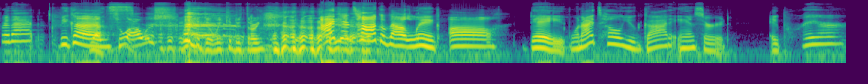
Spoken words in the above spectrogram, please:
for that? Yeah, Because two hours. we could do. We could do three. I can talk about LINC all day. When I tell you God answered a prayer,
